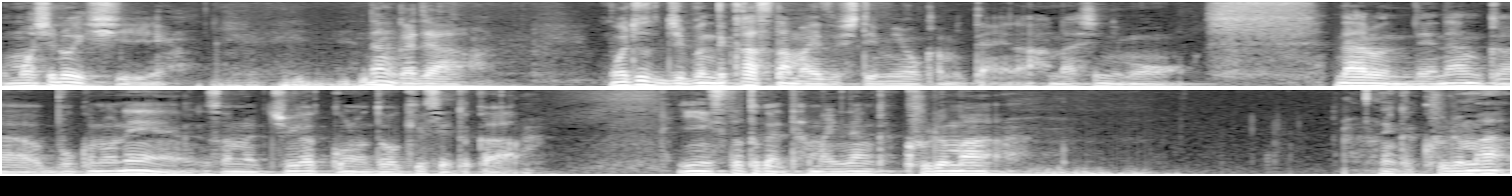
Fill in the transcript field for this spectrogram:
面白いしなんかじゃあもうちょっと自分でカスタマイズしてみようかみたいな話にもなるんでなんか僕のねその中学校の同級生とかインスタとかでたまになんか車なんか車、ま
